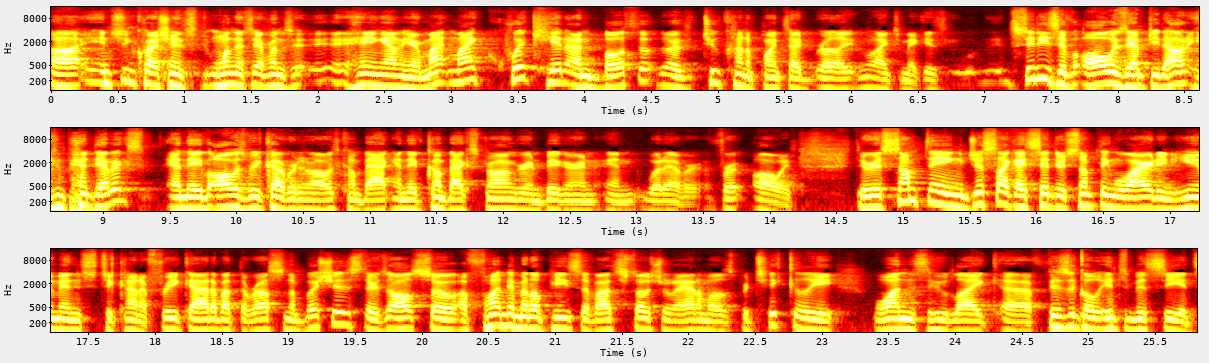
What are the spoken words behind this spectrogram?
Uh, interesting question. It's one that's everyone's hanging out here. My, my quick hit on both, the, two kind of points I'd really like to make is cities have always emptied out in pandemics and they've always recovered and always come back and they've come back stronger and bigger and, and whatever for always. There is something, just like I said, there's something wired in humans to kind of freak out about the rustle in the bushes. There's also a fundamental piece of us social animals, particularly ones who like uh, physical intimacy and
